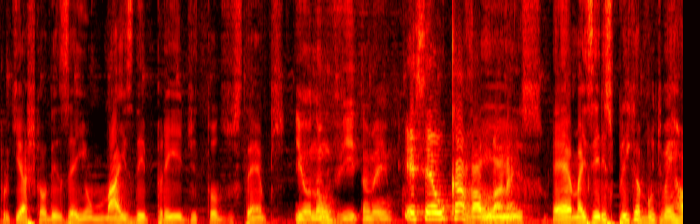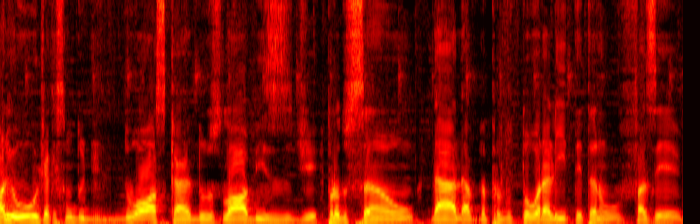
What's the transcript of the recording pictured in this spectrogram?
porque acho que é o desenho mais deprê de todos os tempos. E eu não vi também. Esse é o cavalo lá, né? Isso. É, mas ele explica muito bem Hollywood, a questão do, do Oscar, dos lobbies de produção, da, da, da produtora ali tentando fazer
